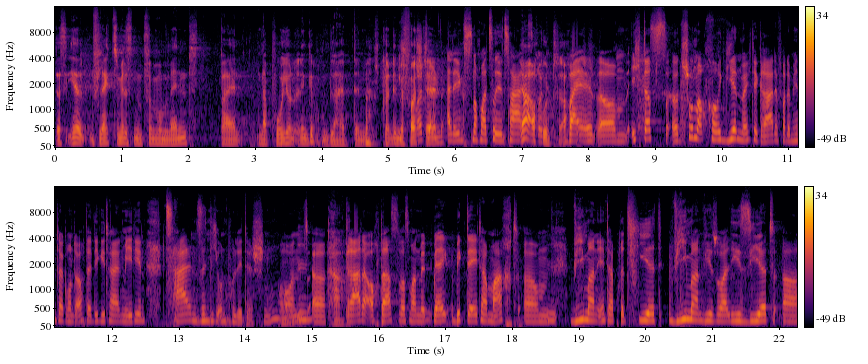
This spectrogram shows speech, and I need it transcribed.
dass ihr vielleicht zumindest für einen Moment bei Napoleon in Ägypten bleibt. Denn ich könnte mir ich vorstellen. allerdings noch mal zu den Zahlen ja, auch zurück, gut, auch weil ähm, ich das äh, schon auch korrigieren möchte, gerade vor dem Hintergrund auch der digitalen Medien. Zahlen sind nicht unpolitisch. Hm? Mhm. Und äh, ah. gerade auch das, was man mit Big Data macht, ähm, mhm. wie man interpretiert, wie man visualisiert, äh,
